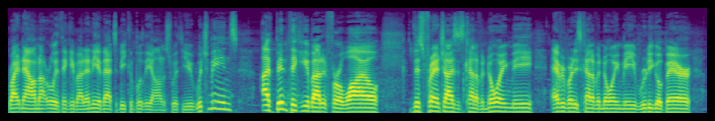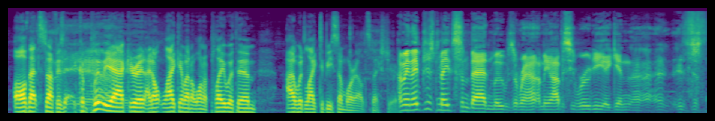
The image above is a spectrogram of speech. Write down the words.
Right now, I'm not really thinking about any of that, to be completely honest with you. Which means I've been thinking about it for a while. This franchise is kind of annoying me. Everybody's kind of annoying me. Rudy Gobert, all that stuff is completely accurate. I don't like him. I don't want to play with him. I would like to be somewhere else next year. I mean, they've just made some bad moves around. I mean, obviously Rudy again uh, is just.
